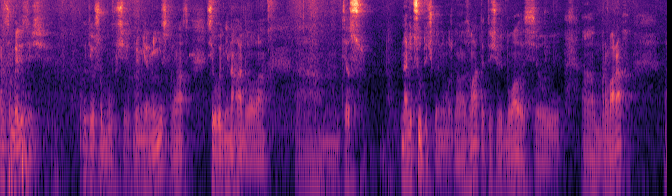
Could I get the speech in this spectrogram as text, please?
Олександр Борисович хотів, щоб був ще прем'єр-міністр. У нас сьогодні нагадувала е, ця навіть сутичкою не можна назвати, те, що відбувалося у е, Броварах. Е,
